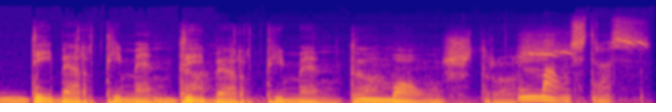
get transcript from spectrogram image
Divertimento. Divertimento. Monstruos. Monstruos.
